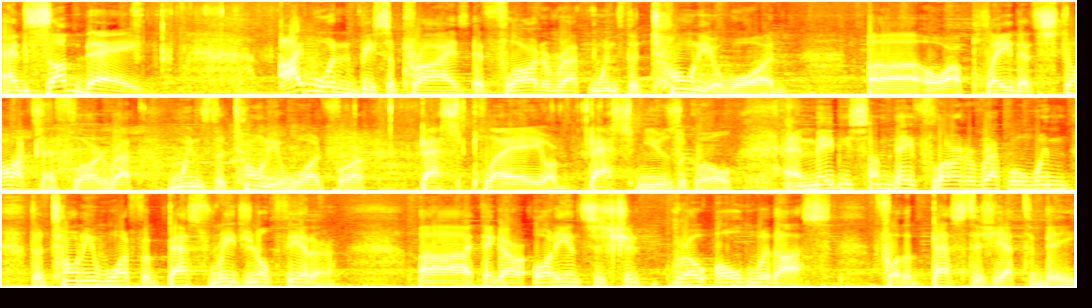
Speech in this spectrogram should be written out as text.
And someday, I wouldn't be surprised if Florida Rep wins the Tony Award uh, or a play that starts at Florida Rep wins the Tony Award for best play or best musical. And maybe someday Florida Rep will win the Tony Award for best regional theater. Uh, I think our audiences should grow old with us, for the best is yet to be.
